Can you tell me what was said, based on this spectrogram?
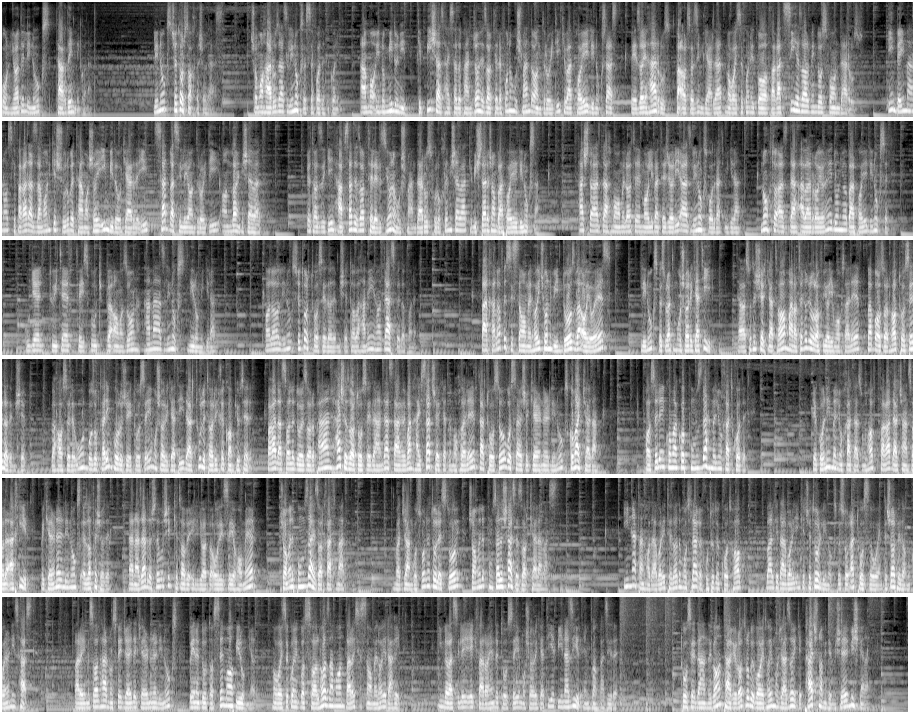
بنیاد لینوکس تقدیم می کند. لینوکس چطور ساخته شده است؟ شما هر روز از لینوکس استفاده می کنید. اما این رو می‌دونید که بیش از 850 هزار تلفن هوشمند آندرویدی که بر پایه لینوکس است به ازای هر روز فعالسازی میگردد مقایسه کنید با فقط 30 هزار ویندوز فون در روز این به این معناست که فقط از زمانی که شروع به تماشای این ویدیو کرده اید 100 وسیله آندرویدی آنلاین می شود به تازگی 700 هزار تلویزیون هوشمند در روز فروخته می شود که بیشترشان بر پایه لینوکسند 8 تا از 10 معاملات مالی و تجاری از لینوکس قدرت می گیرند 9 تا از 10 ابررایانه دنیا بر پایه لینوکس گوگل، توییتر، فیسبوک و آمازون همه از لینوکس نیرو می‌گیرند. حالا لینوکس چطور توسعه داده میشه تا به همه اینها دست پیدا کنه؟ برخلاف سیستم عاملهایی چون ویندوز و آی لینوکس به صورت مشارکتی توسط شرکت ها مناطق جغرافیایی مختلف و بازارها توسعه داده میشه و حاصل اون بزرگترین پروژه توسعه مشارکتی در طول تاریخ کامپیوتره. فقط از سال 2005 8000 توسعه دهنده از تقریبا 800 شرکت مختلف در توسعه و گسترش kernel لینوکس کمک کردند. حاصل این کمک ها 15 میلیون خط کده. یک میلیون خط از اونها فقط در چند سال اخیر به kernel لینوکس اضافه شده. در نظر داشته باشید کتاب ایلیاد و اودیسه هومر شامل 15 هزار خط متنه و جنگ و صلح تولستوی شامل 560 هزار کلمه است. این نه تنها درباره تعداد مطلق خطوط کدها بلکه درباره اینکه چطور لینوکس به سرعت توسعه و انتشار پیدا می‌کنه نیز هست. برای مثال هر نسخه جدید kernel لینوکس بین دو تا سه ماه بیرون میاد. مقایسه کنید با سالها زمان برای سیستم های رقیب. این به وسیله یک فرایند توسعه مشارکتی بی‌نظیر امکان پذیره. توسعه دهندگان تغییرات رو به واحدهای مجزایی که patch نامیده میشه میشکنند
